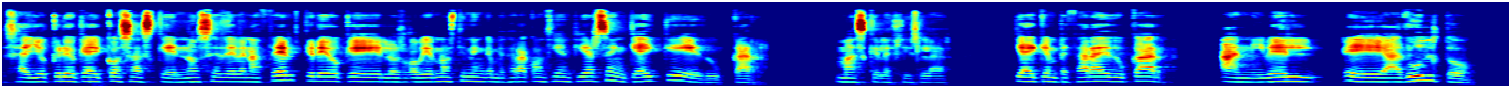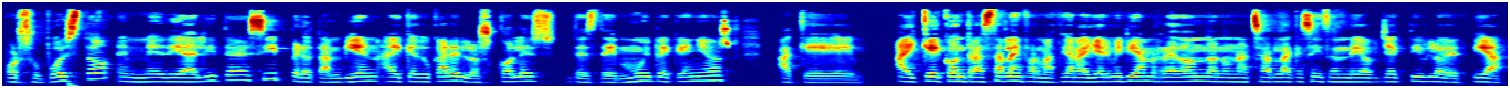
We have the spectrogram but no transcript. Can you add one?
O sea, yo creo que hay cosas que no se deben hacer. Creo que los gobiernos tienen que empezar a concienciarse en que hay que educar más que legislar. Que hay que empezar a educar a nivel eh, adulto, por supuesto, en media literacy, pero también hay que educar en los coles desde muy pequeños a que hay que contrastar la información. Ayer Miriam Redondo en una charla que se hizo en The Objective lo decía,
